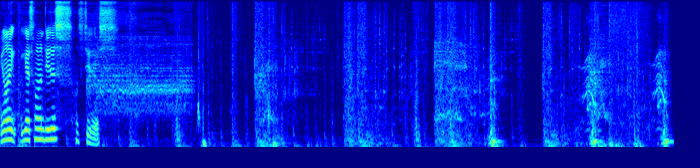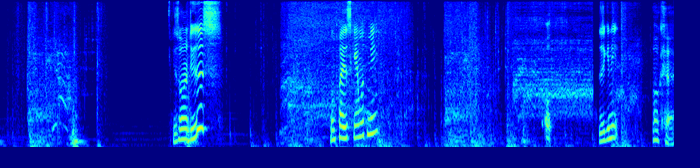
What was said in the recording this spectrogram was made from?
You want? You guys want to do this? Let's do this. Just want to do this? Want to play this game with me? Oh, is he gonna? Eat? Okay.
